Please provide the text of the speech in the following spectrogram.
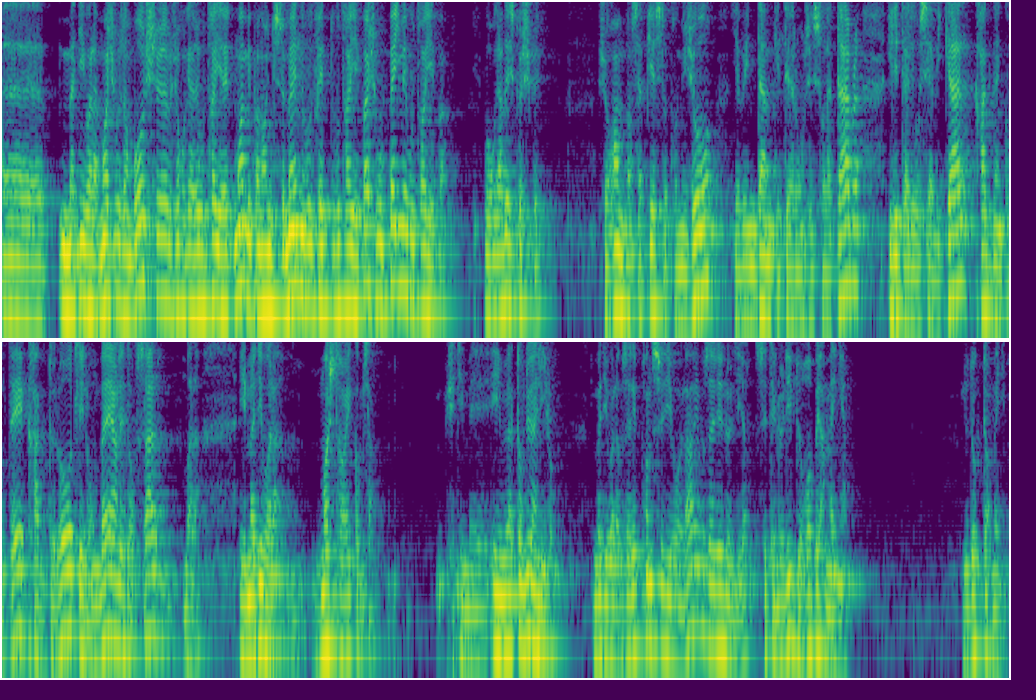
euh, m'a dit voilà, moi je vous embauche, je regarde, vous travaillez avec moi, mais pendant une semaine, vous ne vous travaillez pas, je vous paye, mais vous ne travaillez pas. Vous regardez ce que je fais. Je rentre dans sa pièce le premier jour, il y avait une dame qui était allongée sur la table, il est allé au cervical, craque d'un côté, craque de l'autre, les lombaires, les dorsales, voilà. Et il m'a dit voilà, moi je travaille comme ça. J'ai dit mais. Et il m'a tendu un livre. Il m'a dit voilà, vous allez prendre ce livre-là et vous allez le lire. C'était le livre de Robert Meigne, le docteur Meigne.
